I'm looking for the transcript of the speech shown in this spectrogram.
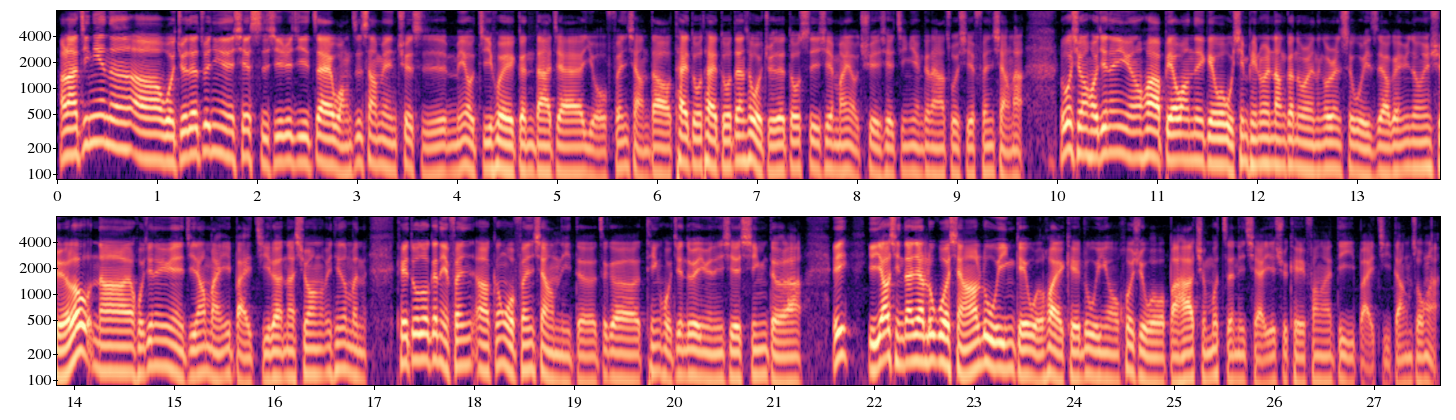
好了，今天呢，呃，我觉得最近的一些实习日记在网志上面确实没有机会跟大家有分享到太多太多，但是我觉得都是一些蛮有趣的一些经验，跟大家做一些分享啦。如果喜欢火箭队运营的话，不要忘记给我五星评论，让更多人能够认识物理治疗跟运动医学喽。那火箭队运营也即将满一百集了，那希望听众们可以多多跟你分呃跟我分享你的这个听火箭队运营的一些心得啦。诶，也邀请大家如果想要录音给我的话，也可以录音哦，或许我把它全部整理起来，也许可以放在第一百集当中啦。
